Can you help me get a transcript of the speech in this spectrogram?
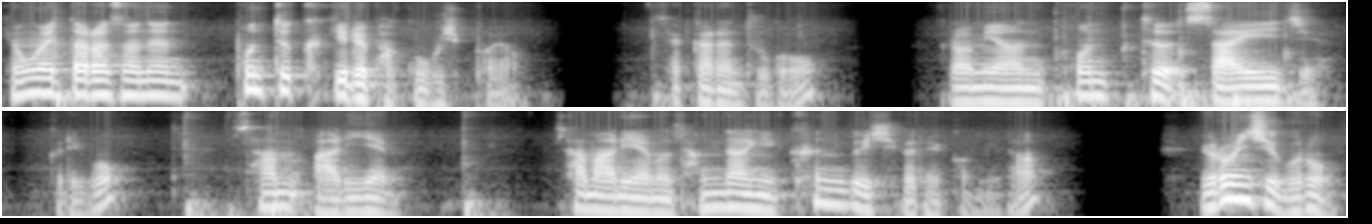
경우에 따라서는 폰트 크기를 바꾸고 싶어요. 색깔은 두고. 그러면 폰트 사이즈 그리고 3rem 3rem은 상당히 큰 글씨가 될 겁니다 이런 식으로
